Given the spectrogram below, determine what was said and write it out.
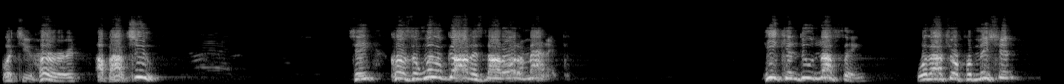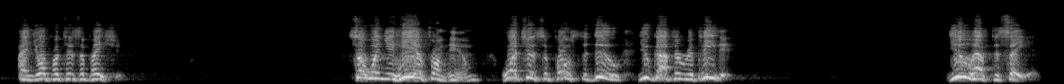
what you heard about you. See, because the will of God is not automatic. He can do nothing without your permission and your participation. So when you hear from him what you're supposed to do, you got to repeat it. You have to say it.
